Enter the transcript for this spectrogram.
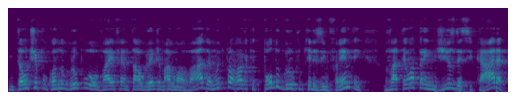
Então, tipo, quando o grupo vai enfrentar o grande mago malvado, é muito provável que todo grupo que eles enfrentem vá ter um aprendiz desse cara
